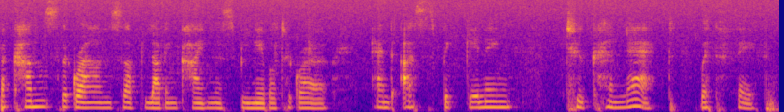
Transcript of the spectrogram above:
becomes the grounds of loving kindness being able to grow and us beginning to connect with faith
